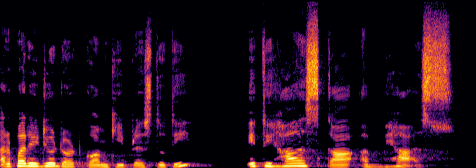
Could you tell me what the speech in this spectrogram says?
अरपा की प्रस्तुति, इतिहास का अभ्यास।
